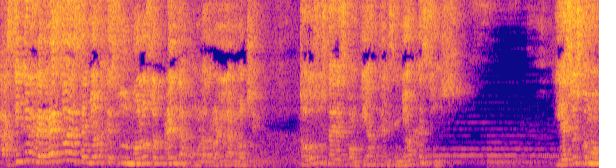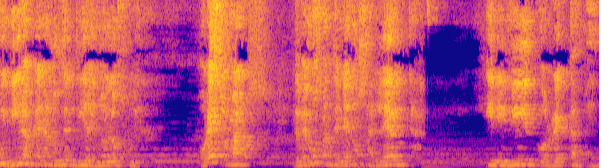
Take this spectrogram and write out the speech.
Así que el regreso del Señor Jesús no los sorprenda como ladrón en la noche. Todos ustedes confían que el Señor Jesús. Y eso es como vivir a plena luz del día y no en la oscuridad. Por eso, hermanos, debemos mantenernos alerta y vivir correctamente.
